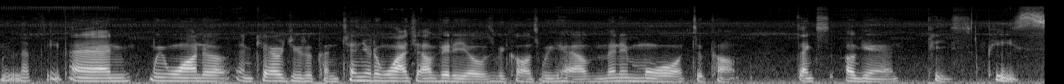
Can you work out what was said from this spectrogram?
Love feedback. and we want to encourage you to continue to watch our videos because we have many more to come. Thanks again. Peace. Peace.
